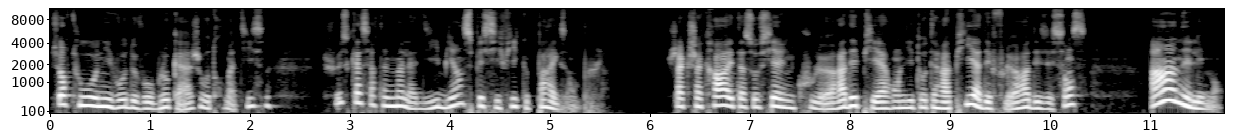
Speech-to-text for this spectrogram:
surtout au niveau de vos blocages, vos traumatismes, jusqu'à certaines maladies bien spécifiques par exemple. Chaque chakra est associé à une couleur, à des pierres en lithothérapie, à des fleurs, à des essences, à un élément,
